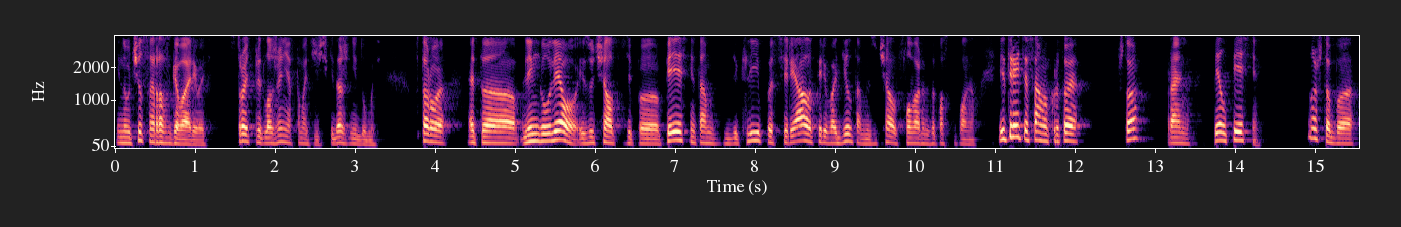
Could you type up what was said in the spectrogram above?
И научился разговаривать. Строить предложения автоматически, даже не думать. Второе, это Lingo Leo, изучал типа песни, там клипы, сериалы переводил, там изучал словарный запас пополнял. И третье, самое крутое, что? Правильно, пел песни. Ну, чтобы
